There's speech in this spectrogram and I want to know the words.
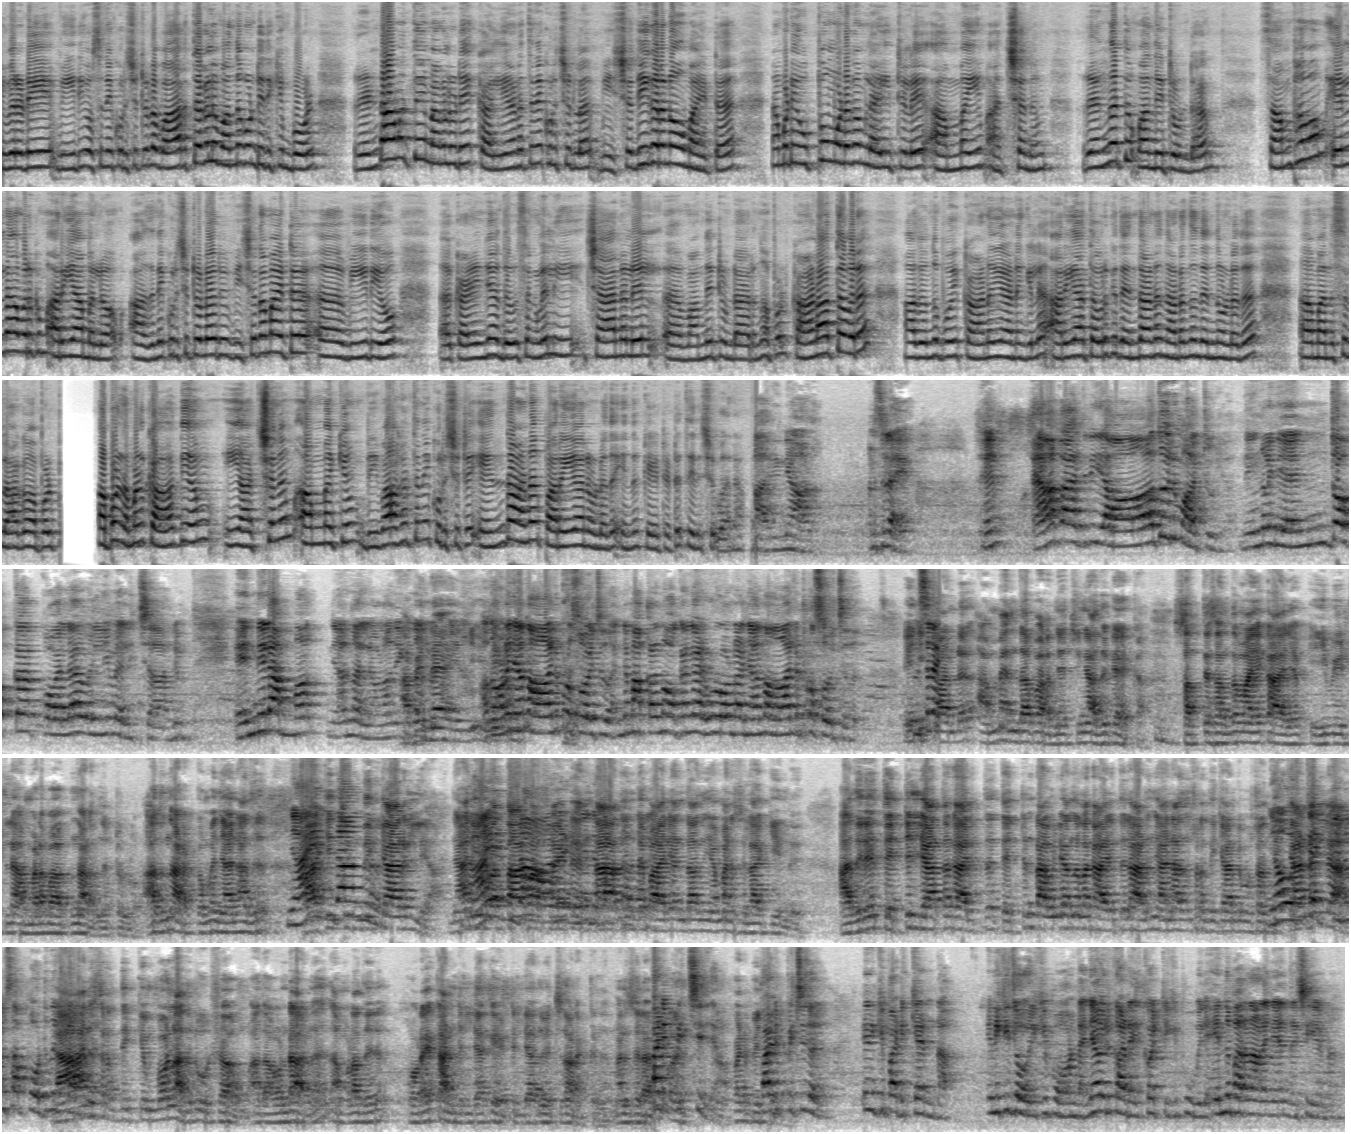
ഇവരുടെ വീഡിയോസിനെ കുറിച്ചിട്ടുള്ള വാർത്തകൾ വന്നുകൊണ്ടിരിക്കുമ്പോൾ രണ്ടാമത്തെ മകളുടെ കല്യാണത്തിനെ കുറിച്ചുള്ള വിശദീകരണവുമായിട്ട് നമ്മുടെ ഉപ്പും മുളകും ലൈറ്റിലെ അമ്മയും അച്ഛനും രംഗത്ത് വന്നിട്ടുണ്ട്. സംഭവം എല്ലാവർക്കും അറിയാമല്ലോ. അതിനെക്കുറിച്ചിട്ടുള്ള ഒരു വിശദമായിട്ട് വീഡിയോ കഴിഞ്ഞ ദിവസങ്ങളിൽ ഈ ചാനലിൽ വന്നിട്ടുണ്ടായിരുന്നു. അപ്പോൾ കാണാത്തവർ അതൊന്ന് പോയി കാണുകയാണെങ്കിൽ അറിയാത്തവർക്ക് ഇതെന്താണ് നടന്നതെന്നുള്ളത് മനസ്സിലാകും. അപ്പോൾ അപ്പോൾ നമ്മൾക്ക് ആദ്യം ഈ അച്ഛനും അമ്മയ്ക്കും വിവാഹത്തിനെ കുറിച്ചിട്ട് എന്താണ് പറയാനുള്ളത് എന്ന് കേട്ടിട്ട് തിരിച്ചു വരാം. മനസ്സിലായേ? ആ കാര്യത്തിൽ യാതൊരു മാറ്റമില്ല നിങ്ങൾ എന്തൊക്കെ കൊല വെള്ളി വലിച്ചാലും എന്നിലെ അമ്മ ഞാൻ നല്ലോണം അതുകൊണ്ട് ഞാൻ നാല് പ്രസവിച്ചത്. എന്റെ മക്കളെ നോക്കാൻ കഴിവുള്ളതുകൊണ്ടാണ് ഞാൻ നാല് പ്രസവിച്ചത്. അമ്മ എന്താ പറഞ്ഞെച്ചെങ്കിൽ അത് കേൾക്കാം. സത്യസന്ധമായ കാര്യം ഈ വീട്ടിൽ അമ്മയുടെ ഭാഗത്ത് നടന്നിട്ടുള്ളൂ. അത് നടക്കുമ്പോ ഞാൻ അത് ചിന്തിക്കാറില്ല. ഞാൻ ഞാൻ ഇരുപത്തി ആറ് വർഷമായിട്ട് എന്താ എന്റെ ഭാര്യ എന്താന്ന് ഞാൻ മനസ്സിലാക്കിയിട്ടുണ്ട്. അതിൽ തെറ്റില്ലാത്ത കാര്യത്തിൽ തെറ്റുണ്ടാവില്ല എന്നുള്ള കാര്യത്തിലാണ് ഞാൻ അത് ശ്രദ്ധിക്കാണ്ട് ശ്രദ്ധിക്കാണ്ടല്ല. ഞാൻ ശ്രദ്ധിക്കുമ്പോൾ അത് രൂക്ഷമാവും അതുകൊണ്ടാണ് നമ്മളത് കുറെ കണ്ടില്ല കേട്ടില്ല അത് വെച്ച് നടക്കുന്നത്. മനസ്സിലാക്കി പഠിപ്പിച്ചില്ല. എനിക്ക് പഠിക്കണ്ട. എനിക്ക് ജോലിക്ക് പോകണ്ട. ഞാൻ ഒരു കടയിലേക്ക് ഒറ്റയ്ക്ക് പോവില്ല. എന്ന് പറഞ്ഞാണ് ഞാൻ എന്താ ചെയ്യേണ്ടത്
